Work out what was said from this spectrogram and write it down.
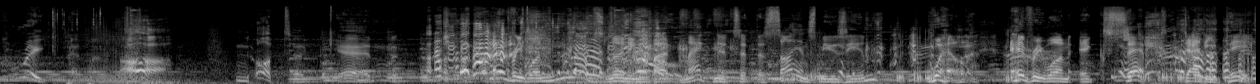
great, Peppa. Ah! Not again. Everyone loves learning about magnets at the Science Museum. Well, everyone except Daddy Pig.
